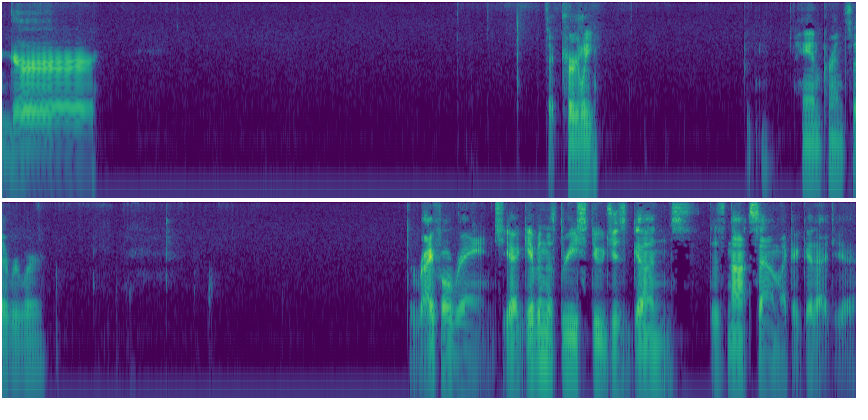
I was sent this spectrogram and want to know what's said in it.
Grrr. Is that curly? Handprints everywhere. The rifle range. Yeah, given the Three Stooges guns, does not sound like a good idea.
